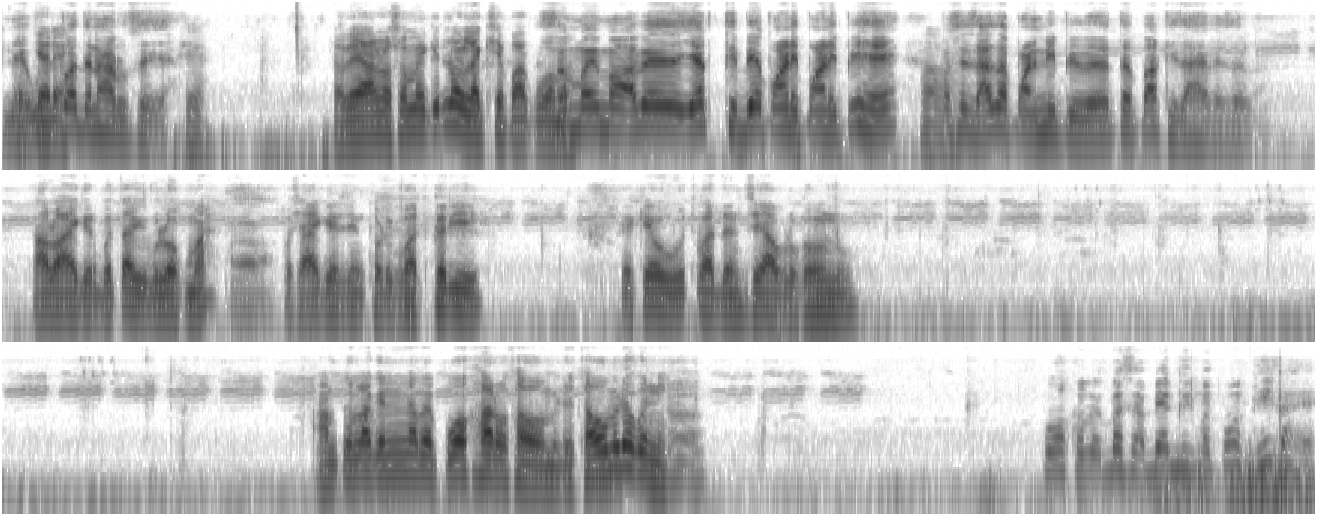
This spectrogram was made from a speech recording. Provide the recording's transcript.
ને ઉત્પાદન સારું છે. હવે આનો સમય કેટલો લાગશે પાકવામાં? સમયમાં હવે એક થી બે પાણી પાણી પીએ પછી ઝાઝા પાણી નહીં પીવે તો પાકી જાય હવે હાલો આગળ બતાવી બ્લોકમાં પછી આગળ જઈને થોડીક વાત કરીએ કે કેવું ઉત્પાદન છે આપણું ઘઉંનું. આમ તો લાગે નાના ભાઈ પોખ સારો થવા મળ્યો થવા મળ્યો કે નહીં? પોખ હવે બસ આ બે વીકમાં પોખ થઈ જાય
